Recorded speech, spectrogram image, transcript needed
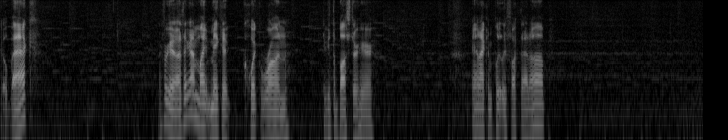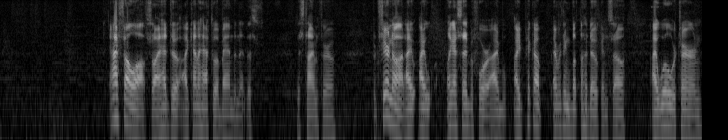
Go back. I forget. I think I might make a quick run to get the Buster here. And I completely fucked that up. I fell off, so I had to. I kind of have to abandon it this this time through. But fear not. I, I like I said before. I I pick up everything but the Hadoken, so I will return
